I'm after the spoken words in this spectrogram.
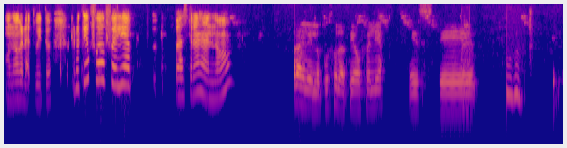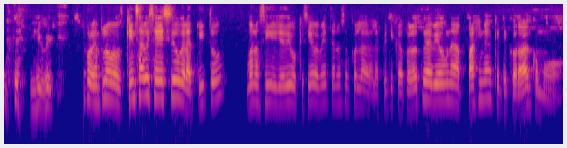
uno gratuito. Creo que fue Ofelia Pastrana, ¿no? Órale, lo puso la tía Ofelia. Este. Sí, güey. Por ejemplo, quién sabe si haya sido gratuito. Bueno, sí, yo digo que sí, obviamente, no se fue la, la crítica. Pero otro día había una página que te cobraban como,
